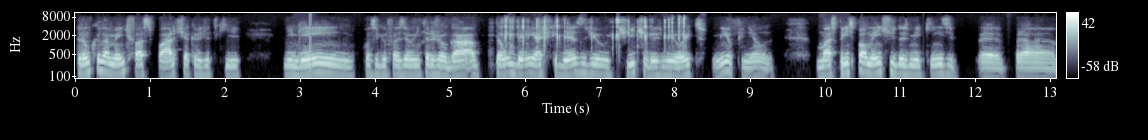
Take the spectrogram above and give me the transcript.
tranquilamente faço parte, acredito que ninguém conseguiu fazer o Inter jogar tão bem, acho que desde o Tite em 2008, minha opinião, né? mas principalmente de 2015 é, para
